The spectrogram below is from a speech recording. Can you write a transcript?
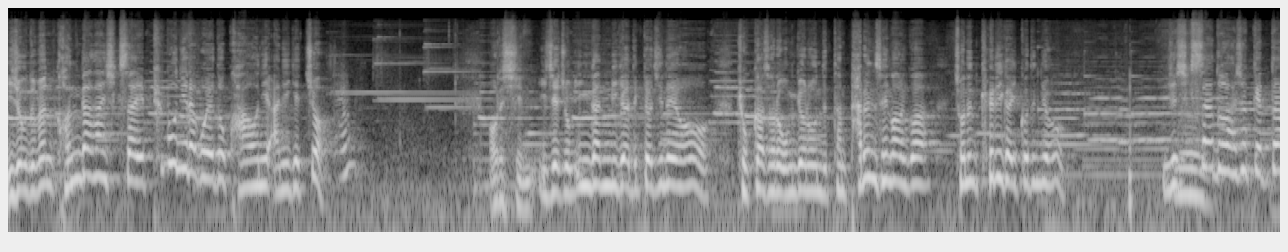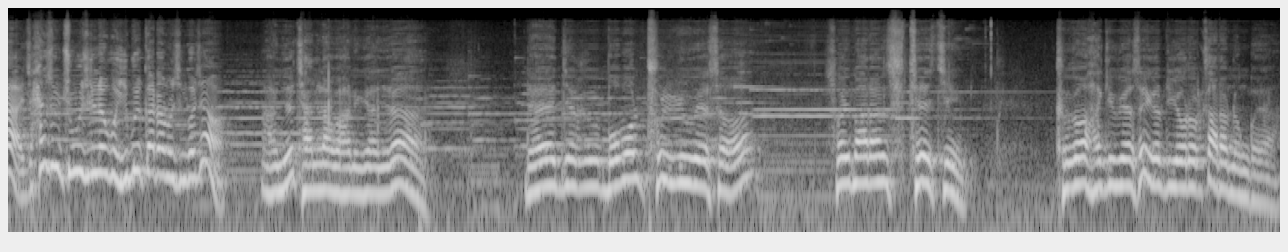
이 정도면 건강한 식사의 표본이라고 해도 과언이 아니겠죠? 어르신, 이제 좀 인간미가 느껴지네요. 교과서를 옮겨놓은 듯한 바른 생활과 저는 괴리가 있거든요. 이제 식사도 하셨겠다. 이제 한숨 주무시려고 이불 깔아놓으신 거죠? 아니요, 잘라고 하는 게 아니라 내 이제 그 몸을 풀기 위해서 소위 말하는 스트레칭 그거 하기 위해서 이걸 요를 깔아놓은 거야.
